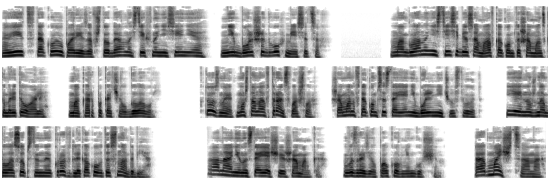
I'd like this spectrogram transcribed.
Вид такой у порезов, что давность их нанесения не больше двух месяцев. Могла нанести себе сама в каком-то шаманском ритуале. Макар покачал головой. Кто знает, может она в транс вошла. Шаман в таком состоянии боли не чувствует. Ей нужна была собственная кровь для какого-то снадобья. Она не настоящая шаманка, возразил полковник Гущин. Обманщица она,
